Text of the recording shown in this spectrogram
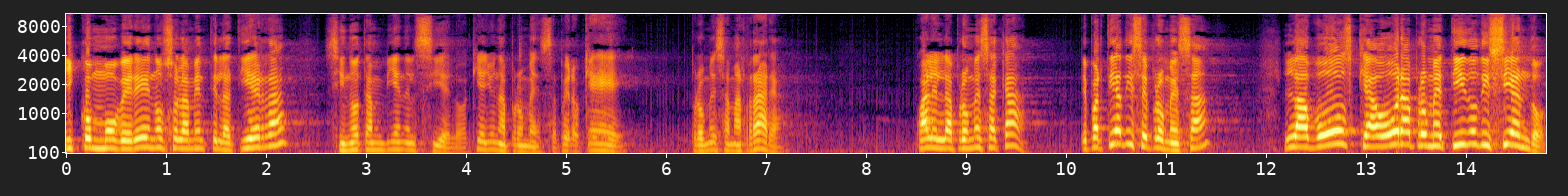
y conmoveré no solamente la tierra, sino también el cielo. Aquí hay una promesa, pero qué promesa más rara. ¿Cuál es la promesa acá? De partida dice promesa. La voz que ahora ha prometido diciendo,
